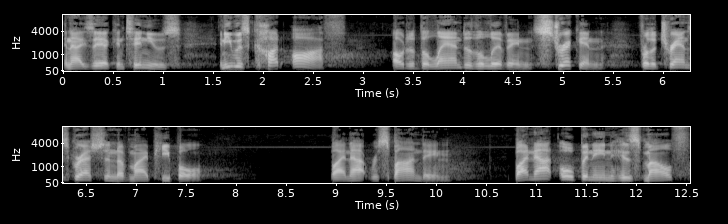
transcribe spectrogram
And Isaiah continues, and he was cut off out of the land of the living, stricken for the transgression of my people. By not responding, by not opening his mouth,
